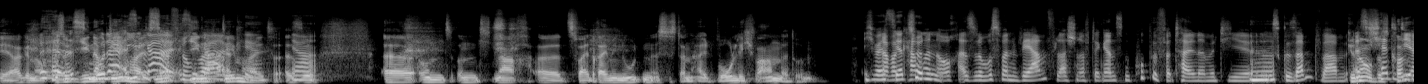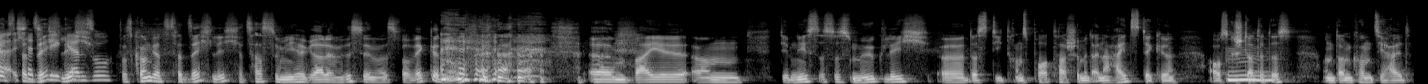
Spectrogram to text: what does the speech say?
Ja, genau. Ja, Also je nachdem halt. egal, Ne? Je nachdem okay. halt. Also, Ja. äh, und, und nach äh, zwei, drei Minuten ist es dann halt wohlig warm da drin. Ich weiß Aber jetzt kann schon. man auch, also da muss man Wärmflaschen auf der ganzen Puppe verteilen, damit die Ja. insgesamt warm Genau, also ich das hätte kommt die, ja- jetzt ich hätte die tatsächlich. gern so. Das kommt jetzt tatsächlich. Jetzt hast du mir hier gerade ein bisschen was vorweggenommen, ähm, weil ähm, demnächst ist es möglich, äh, dass die Transporttasche mit einer Heizdecke ausgestattet Mhm. ist und dann kommt sie halt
